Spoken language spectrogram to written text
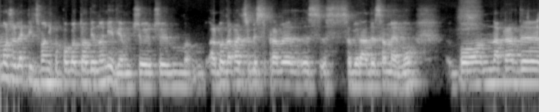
Może lepiej dzwonić po pogotowie, no nie wiem, czy, czy albo dawać sobie sprawę, sobie radę samemu, bo naprawdę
